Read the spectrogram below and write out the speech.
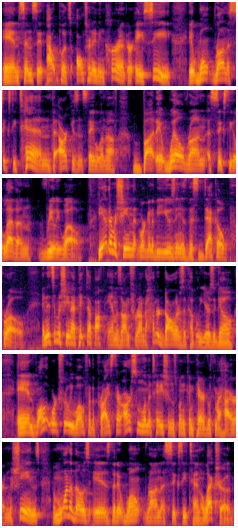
And since it outputs alternating current or AC, it won't run a 6010. The arc isn't stable enough, but it will run a 6011 really well. The other machine that we're going to be using is this Dekopro. And it's a machine I picked up off Amazon for around $100 a couple years ago. And while it works really well for the price, there are some limitations when compared with my higher end machines. And one of those is that it won't run a 6010 electrode,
